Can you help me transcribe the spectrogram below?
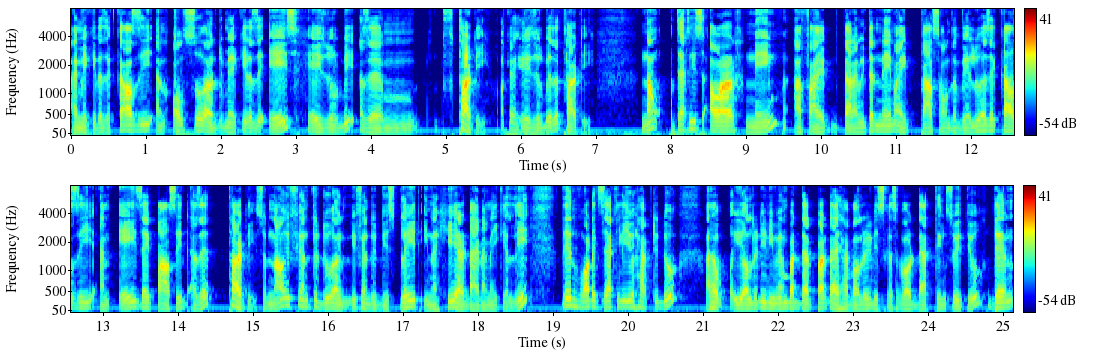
I make it as a kazi and also i want to make it as a age. Age will be as a um, 30 okay age will be as a 30 now that is our name. If i parameter name i pass on the value as a kazi and age i pass it as a 30 so now if you want to do um, if you want to display it in a here dynamically then what exactly you have to do? I hope you already remembered that part. I have already discussed about that things with you. Then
